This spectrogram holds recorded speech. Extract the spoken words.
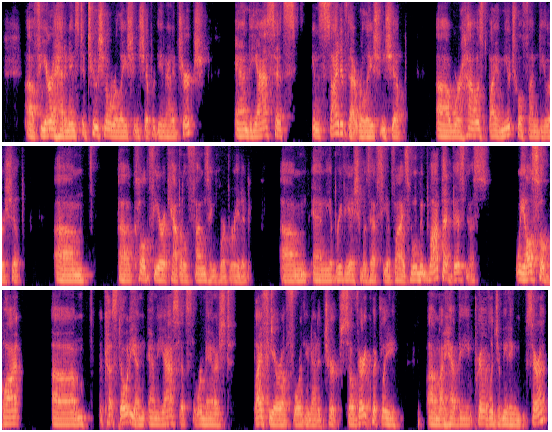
Uh, Fiera had an institutional relationship with the United Church, and the assets inside of that relationship uh, were housed by a mutual fund dealership um, uh, called Fiera Capital Funds Incorporated. Um, and the abbreviation was FCFI. So when we bought that business, we also bought um, the custodian and the assets that were managed by Fiera for the United Church. So very quickly, um, I had the privilege of meeting Sarah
